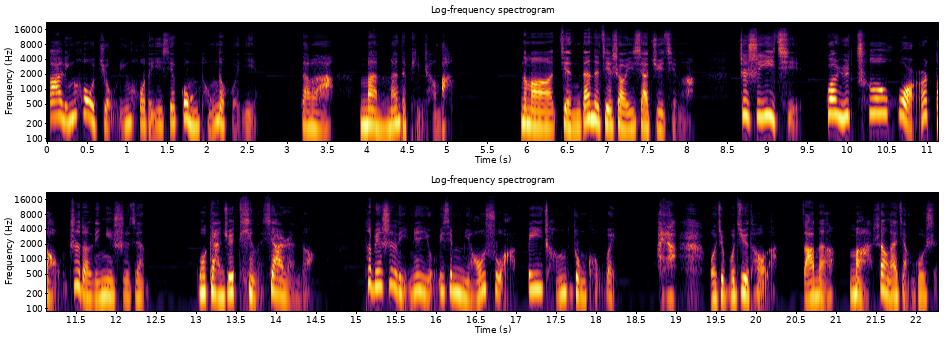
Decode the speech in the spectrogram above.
八零后、九零后的一些共同的回忆。咱们啊，慢慢的品尝吧。那么，简单的介绍一下剧情啊，这是一起关于车祸而导致的灵异事件，我感觉挺吓人的，特别是里面有一些描述啊，非常的重口味。哎呀，我就不剧透了，咱们，马上来讲故事。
